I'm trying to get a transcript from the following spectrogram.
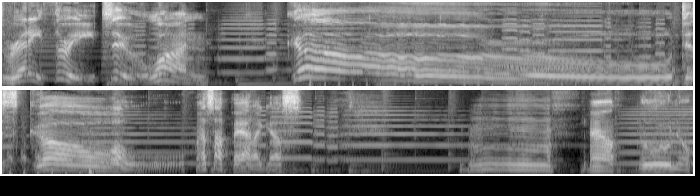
Ready? Three, two, one, go! Disco! Oh, that's not bad, I guess. Hmm. yeah. Ooh, no.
